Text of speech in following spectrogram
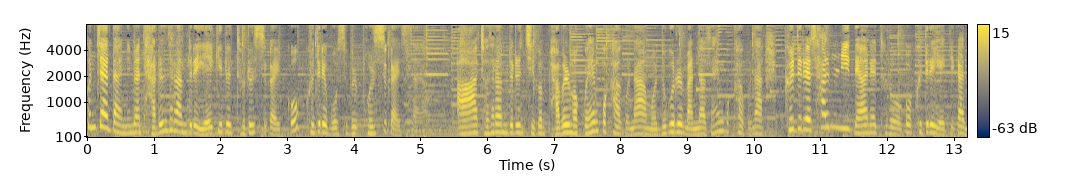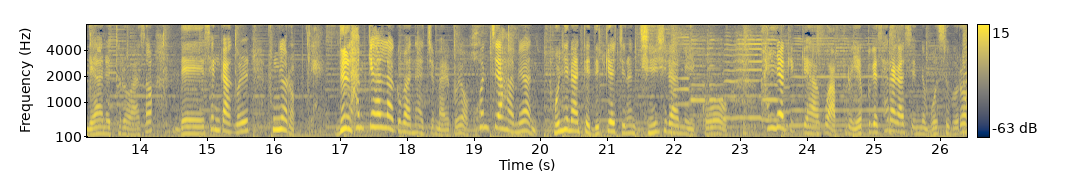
혼자 다니면 다른 사람들의 얘기를 들을 수가 있고 그들의 모습을 볼 수가 있어요. 아, 저 사람들은 지금 밥을 먹고 행복하구나, 뭐, 누구를 만나서 행복하구나. 그들의 삶이 내 안에 들어오고 그들의 얘기가 내 안에 들어와서 내 생각을 풍요롭게 늘 함께 하려고만 하지 말고요. 혼자 하면 본인한테 느껴지는 진실함이 있고 활력 있게 하고 앞으로 예쁘게 살아갈 수 있는 모습으로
